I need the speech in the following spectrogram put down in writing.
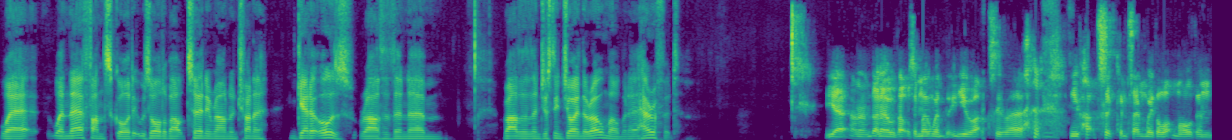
where when their fans scored it was all about turning around and trying to get at us rather than um, rather than just enjoying their own moment at Hereford. Yeah, and I know that was a moment that you had to uh, you had to contend with a lot more than,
